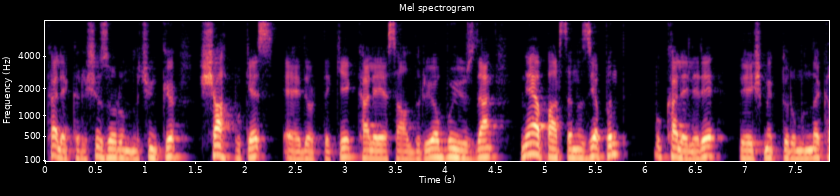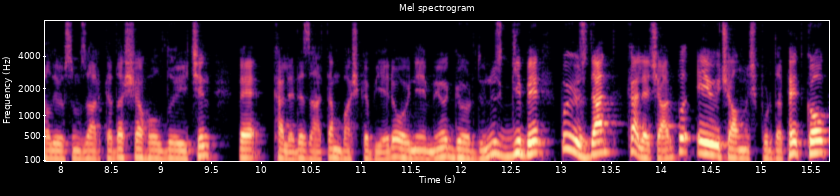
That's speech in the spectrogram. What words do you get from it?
kale kırışı zorunlu. Çünkü şah bu kez E4'teki kaleye saldırıyor. Bu yüzden ne yaparsanız yapın bu kaleleri değişmek durumunda kalıyorsunuz arkada şah olduğu için ve kalede zaten başka bir yere oynayamıyor gördüğünüz gibi. Bu yüzden kale çarpı E3 almış burada Petkov.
